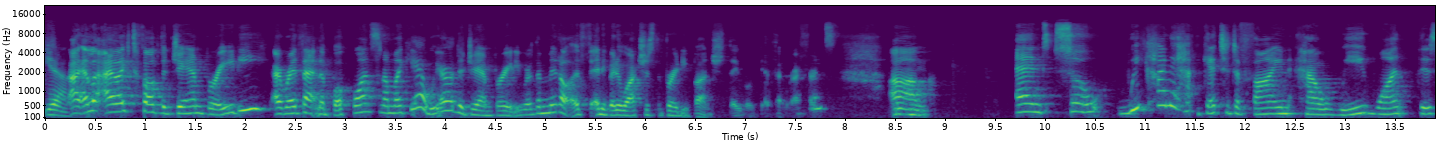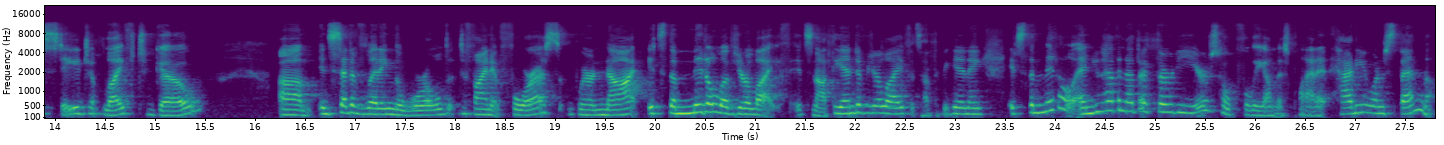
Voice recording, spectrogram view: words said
Yeah. I, I, like to call it the Jan Brady. I read that in a book once and I'm like, yeah, we are the Jan Brady. We're the middle. If anybody watches the Brady Bunch, they will get that reference. Mm-hmm. Um, and so we kind of ha- get to define how we want this stage of life to go um, instead of letting the world define it for us we're not it's the middle of your life. It's not the end of your life. It's not the beginning. It's the middle and you have another 30 years hopefully on this planet. How do you want to spend them?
